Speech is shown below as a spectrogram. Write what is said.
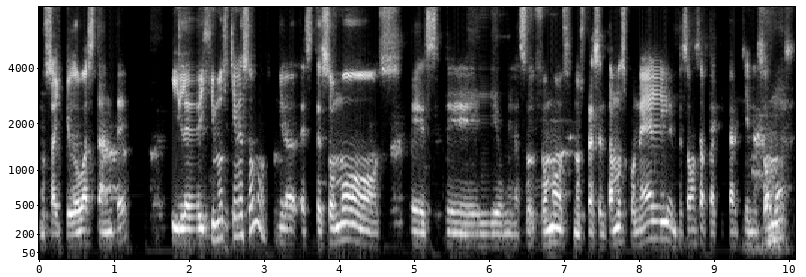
nos ayudó bastante y le dijimos quiénes somos. Mira, este, somos, este, yo, mira, somos, nos presentamos con él, empezamos a platicar quiénes somos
